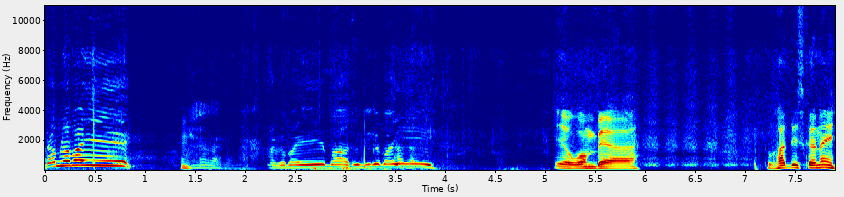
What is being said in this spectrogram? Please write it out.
दमला बाई. अगं बाई दिले बाई. ए तू खातीस का नाही?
